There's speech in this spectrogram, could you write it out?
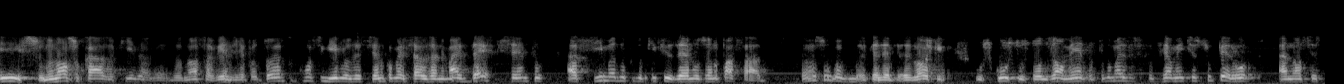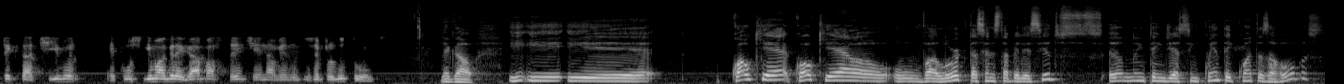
Isso. No nosso caso aqui, da, nossa venda de reprodutores, conseguimos esse ano comercializar os animais 10% acima do, do, que fizemos no ano passado. Então, isso, quer dizer, é lógico que os custos todos aumentam, tudo, mas realmente superou a nossa expectativa. É, conseguimos agregar bastante aí na venda dos reprodutores. Legal. E, e, e, qual que é, qual que é o, o valor que está sendo estabelecido? Eu não entendi, é 50 e quantas arrobas?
